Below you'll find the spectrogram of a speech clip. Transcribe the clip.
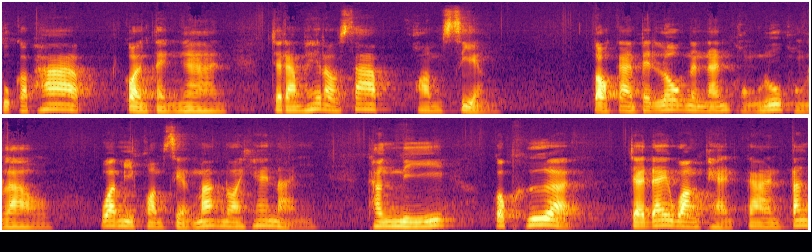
สุขภาพก่อนแต่งงาน จะทำให้เราทราบความเสี่ยง ต่อการเป็นโรคนั้นๆ ของลูกของเรา ว่ามีความเสี่ยงมากน้อยแค่ไหน ทั้งนี้ก็เพื่อ จะได้วางแผนการตั้ง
